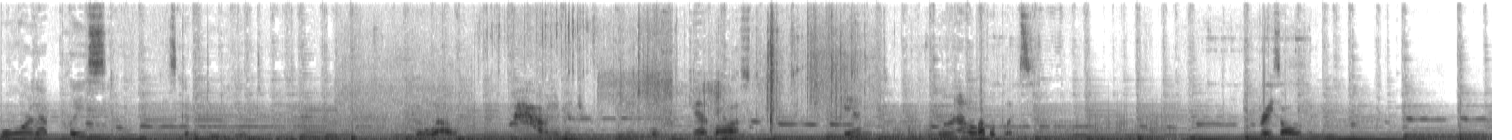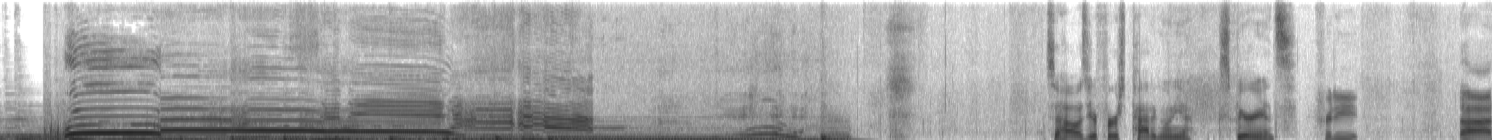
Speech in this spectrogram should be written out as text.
more that place, you know, is going to do to you go out, have an adventure, get lost, and learn how to love a place. Embrace all of it. So, how was your first Patagonia experience? Pretty, uh,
